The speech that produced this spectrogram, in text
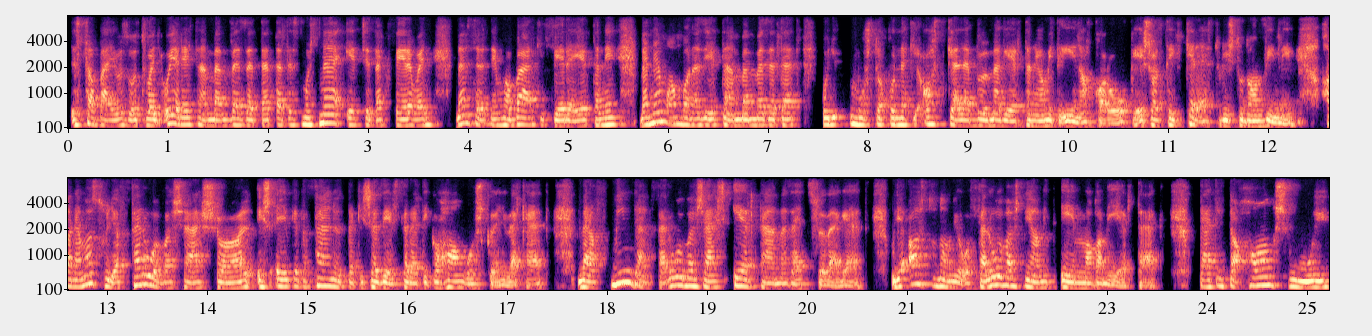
szabályozott, vagy olyan értelemben vezetett, tehát ezt most ne értsétek félre, vagy nem szeretném, ha bárki félreérteni, mert nem abban az értelemben vezetett, hogy most akkor neki azt kell ebből megérteni, amit én akarok, és azt így keresztül is tudom vinni, hanem az, hogy a felolvasással, és egyébként a felnőttek is ezért szeretik a hangos könyveket, mert a minden felolvasás értelmez egy szöveget. Ugye azt tudom jól felolvasni, amit én magam értek. Tehát itt a hangsúly,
